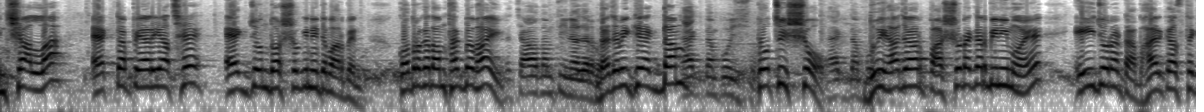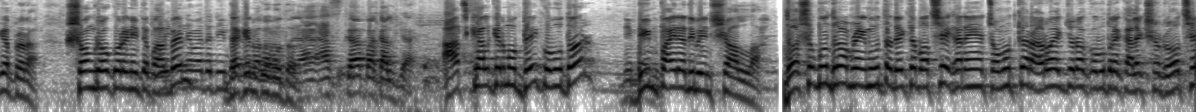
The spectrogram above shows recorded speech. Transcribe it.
ইনশাল্লাহ একটা পেয়ারি আছে একজন দর্শকই নিতে পারবেন। কত টাকা দাম থাকবে ভাই? চাওয়া দাম তিন হাজার বেচা বিক্রি একদম একদম পঁচিশশো। দুই হাজার পাঁচশো টাকার বিনিময়ে এই জোড়াটা ভাইয়ের কাছ থেকে আপনারা সংগ্রহ করে নিতে পারবেন। দেখেন কবুতর। আজকা বা কালকা? আজকালকের মধ্যেই কবুতর ডিম পায়রা দিবে ইনশাআল্লাহ। দর্শক বন্ধুরা, আমরা এই মুহূর্তে দেখতে পাচ্ছি এখানে চমৎকার আরও একজোড়া কবুতরের কালেকশন রয়েছে,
